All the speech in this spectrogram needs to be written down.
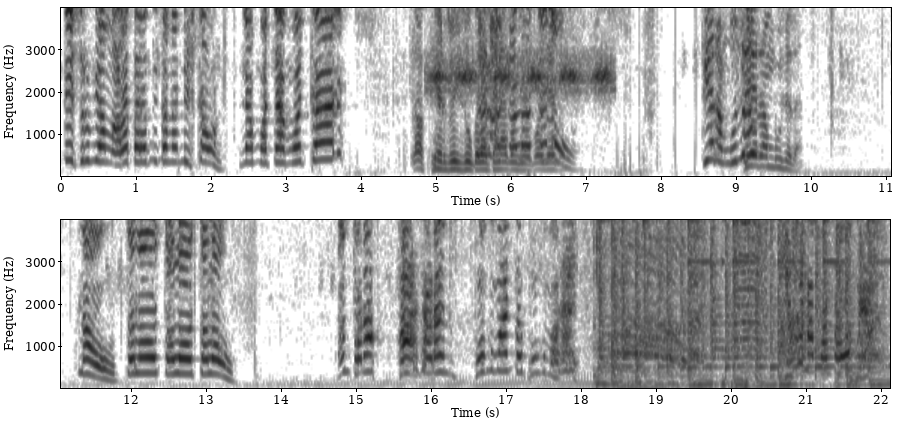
ત્રીસ રૂપિયા મારા તરફથી તને ડિસ્કાઉન્ટ એટલે પચાસ મોજ કર. લાવ ફેર જોઈ તેના. જાય. ફેર રમવું છે? ફેર રમવું છે તા લાવો ચલો ચલો ચલો. આમ થોડા હા સાડા ફૂંક માર તો ફૂંક મારે પડતા હો ભયા.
